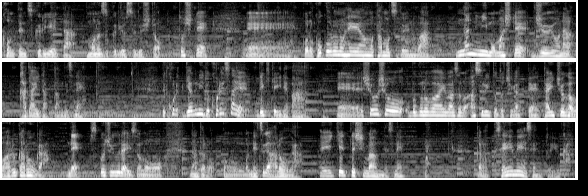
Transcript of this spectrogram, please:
コンテンツクリエイターものづくりをする人として、えー、この心の平安を保つというのは何にも増して重要な課題だったんですね。でこれ逆に言うとこれさえできていればえー、少々僕の場合はそのアスリートと違って体調が悪かろうがね少しぐらいそのなんだろう熱があろうが、えー、いけてしまうんですねだから生命線というか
